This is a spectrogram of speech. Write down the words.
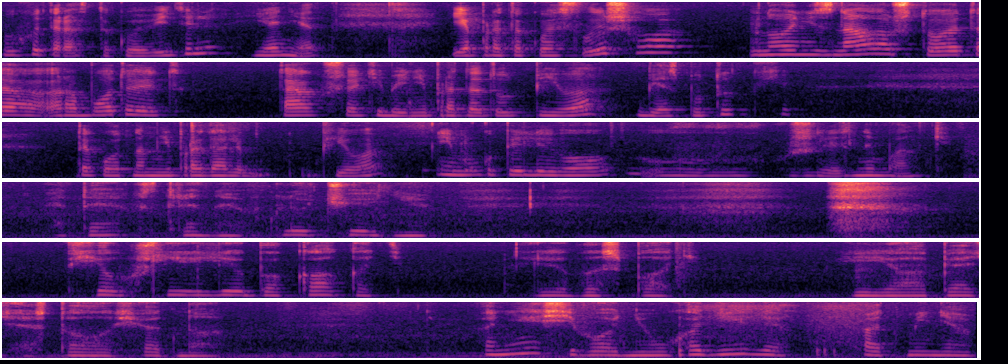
Вы хоть раз такое видели? Я нет. Я про такое слышала, но не знала, что это работает так, что тебе не продадут пиво без бутылки. Так вот, нам не продали пиво, и мы купили его в железной банке. Это экстренное включение. Все ушли либо какать, либо спать. И я опять осталась одна. Они сегодня уходили от меня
